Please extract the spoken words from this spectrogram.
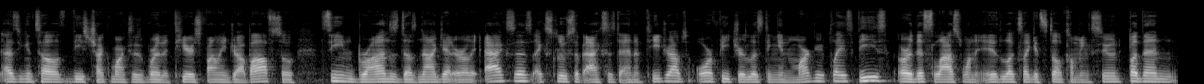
as you can tell, these check marks is where the tiers finally drop off. So seeing bronze does not get early access, exclusive access to NFT drops, or feature listing in marketplace. These, or this last one, it looks like it's still coming soon. But then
